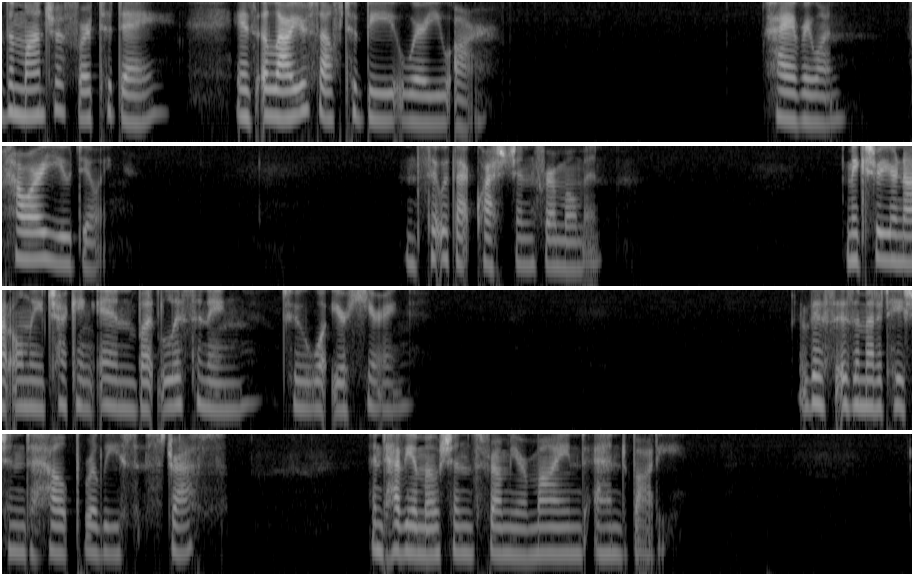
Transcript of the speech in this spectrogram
The mantra for today is allow yourself to be where you are. Hi, everyone. How are you doing? And sit with that question for a moment. Make sure you're not only checking in, but listening to what you're hearing. This is a meditation to help release stress and heavy emotions from your mind and body.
